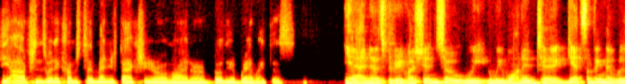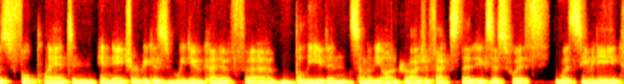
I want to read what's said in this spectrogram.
the options when it comes to manufacturing your own line or building a brand like this Yeah, no, it's a great question. So we we wanted to get something that was full plant in in nature because we do kind of uh, believe in some of the entourage effects that exist with with CBD.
